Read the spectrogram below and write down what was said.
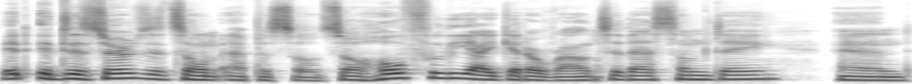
it, it deserves its own episode. So hopefully I get around to that someday. And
